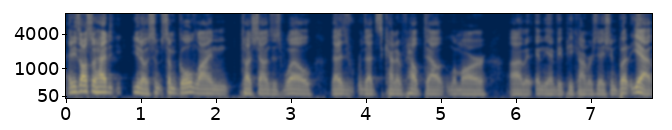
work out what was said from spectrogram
and he's also had you know some some goal line touchdowns as well. That is that's kind of helped out Lamar um, in the MVP conversation. But yeah,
